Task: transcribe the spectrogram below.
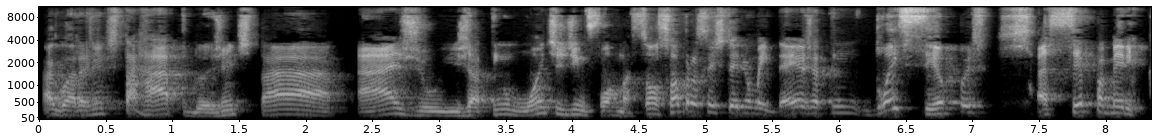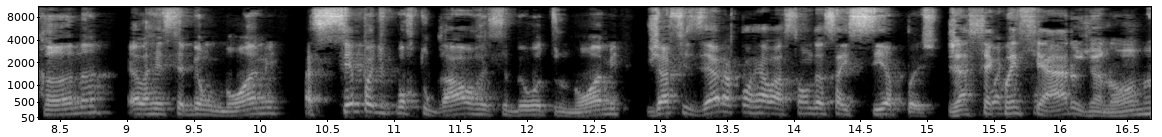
Agora a gente está rápido, a gente está ágil e já tem um monte de informação. Só para vocês terem uma ideia, já tem duas cepas. A cepa americana, ela recebeu um nome. A cepa de Portugal recebeu outro nome. Já fizeram a correlação dessas cepas. Já sequenciaram o genoma.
